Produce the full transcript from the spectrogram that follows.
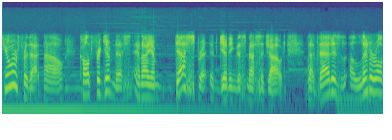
cure for that now called forgiveness, and I am desperate in getting this message out that that is a literal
